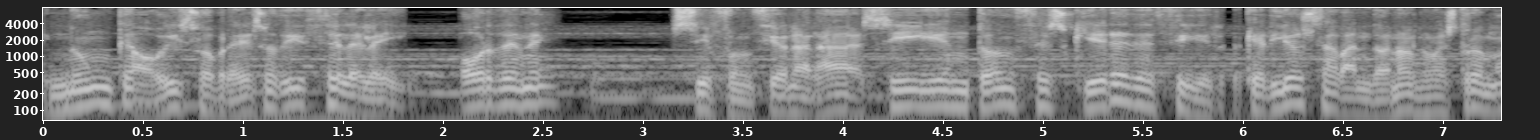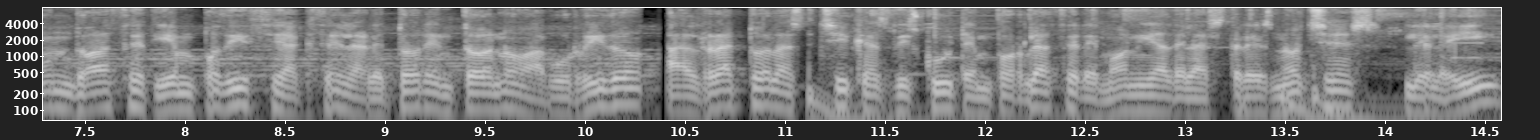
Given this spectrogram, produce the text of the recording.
Nunca oí sobre eso dice Lelei. ¿Ordene? Si funcionará así entonces quiere decir que Dios abandonó nuestro mundo hace tiempo dice Accelerator en tono aburrido, al rato las chicas discuten por la ceremonia de las tres noches, le leí,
